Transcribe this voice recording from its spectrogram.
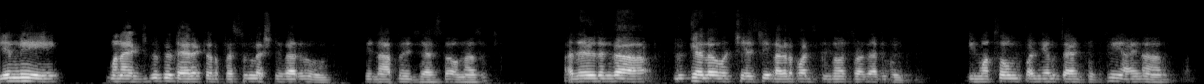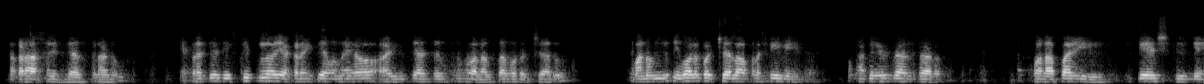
దీన్ని మన ఎగ్జిక్యూటివ్ డైరెక్టర్ ప్రసన్న లక్ష్మి గారు దీన్ని ఆర్గనైజ్ చేస్తూ ఉన్నారు. అదేవిధంగా యూకేలో వచ్చేసి లగడపాటి శ్రీనివాసరావు గారు ఈ మొత్తం పదిహేను బ్రాంచెస్ని ఆయన అక్కడ ఆర్గనైజ్ చేస్తున్నాడు. ప్రతి డిస్టిక్లో ఎక్కడైతే ఉన్నాయో ఆ ఇన్ఛార్జెస్ వాళ్ళంతా కూడా వచ్చారు. మనం ఇవాళకి వచ్చే లోపలికి మన దేవిరాజు గారు వాళ్ళ అబ్బాయి విజేష్ దీన్ని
